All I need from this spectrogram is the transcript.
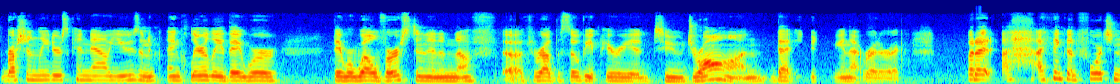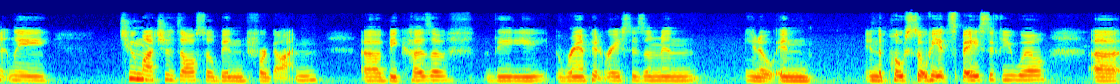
Russian leaders can now use, and, and clearly they were they were well versed in it enough uh, throughout the Soviet period to draw on that imagery and that rhetoric. But I I think unfortunately too much has also been forgotten uh, because of the rampant racism in you know in in the post-Soviet space, if you will. Uh,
